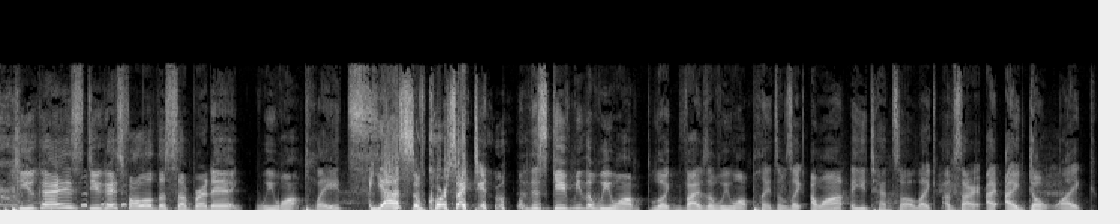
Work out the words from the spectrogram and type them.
Do you guys do you guys follow the subreddit We Want Plates? yes of course i do this gave me the we want like vibes of we want plates. I was like, I want a utensil. Like, I'm sorry, I I don't like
